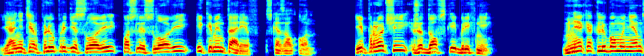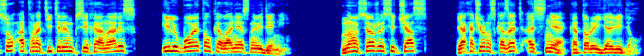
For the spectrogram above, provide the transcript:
«Я не терплю предисловий, послесловий и комментариев», — сказал он, «и прочей жидовской брехни. Мне, как любому немцу, отвратителен психоанализ и любое толкование сновидений. Но все же сейчас я хочу рассказать о сне, который я видел».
